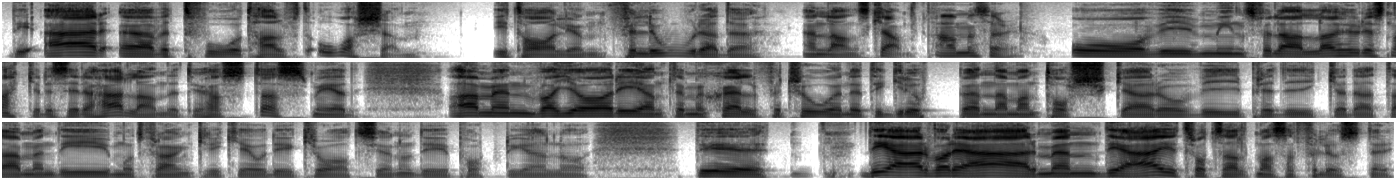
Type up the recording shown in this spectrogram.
Det är över två och ett halvt år sedan Italien förlorade en landskamp. Ja, men sorry. Och vi minns väl alla hur det snackades i det här landet i höstas med, ah, men vad gör det egentligen med självförtroendet i gruppen när man torskar och vi predikade att ah, men det är ju mot Frankrike och det är Kroatien och det är Portugal. Och det, det är vad det är, men det är ju trots allt massa förluster.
